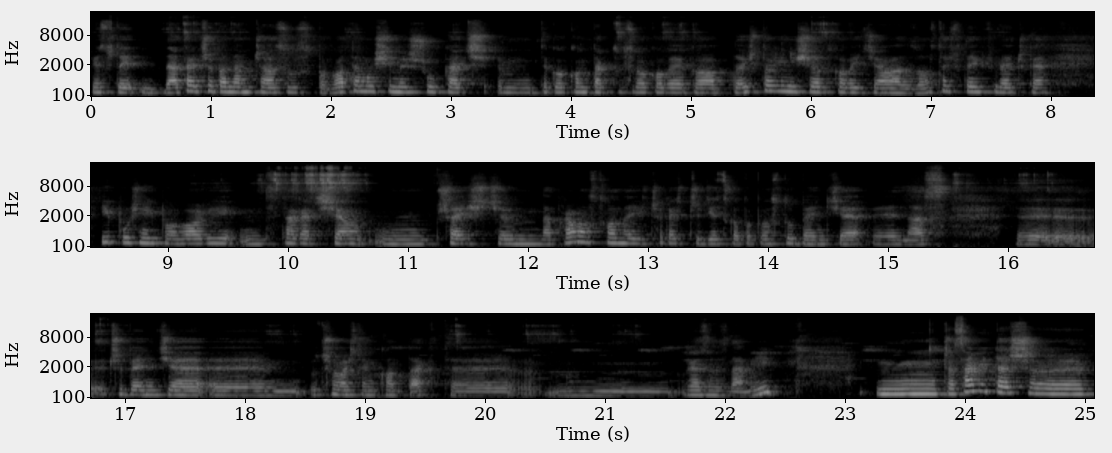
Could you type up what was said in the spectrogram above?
więc tutaj nadal trzeba nam czasu, z powrotem musimy szukać mm, tego kontaktu wzrokowego, dojść do linii środkowej ciała, zostać w tej chwileczkę i później powoli mm, starać się przejść na prawą stronę i czekać, czy dziecko po prostu będzie y, nas, czy będzie y, utrzymywać ten kontakt y, mm, razem z nami. Mm, Czasami też y,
